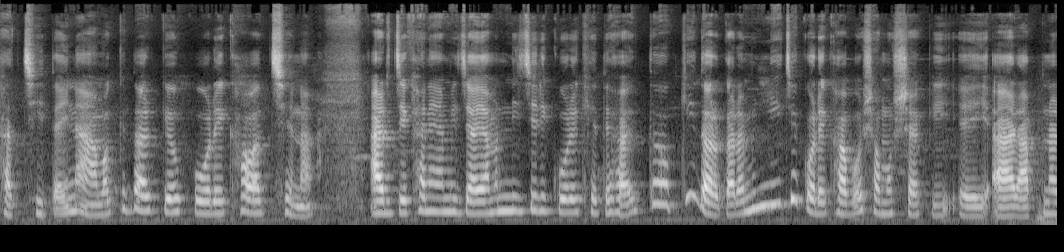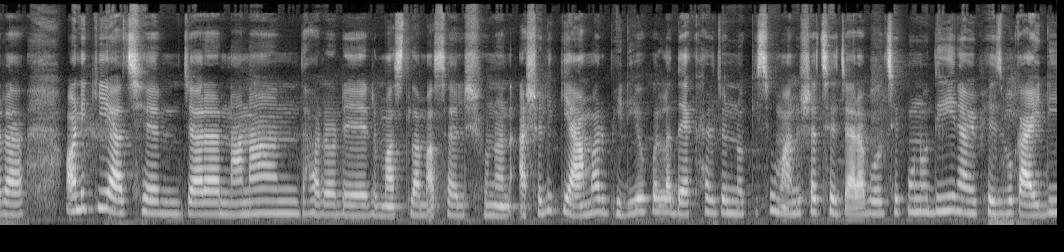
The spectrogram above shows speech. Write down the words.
খাচ্ছি, তাই না? আমাকে তো আর কেউ করে খাওয়াচ্ছে না। আর যেখানে আমি যাই, আমার নিজেরই করে খেতে হয়। তো কি দরকার? আমি নিজে করে খাব, সমস্যা কি এই? আর আপনারা অনেকেই আছেন যারা নানান ধরনের মাসলা মাসাইল শুনান। আসলে কি আমার ভিডিওগুলো দেখার জন্য কিছু মানুষ আছে যারা বলছে কোনো দিন আমি ফেসবুক আইডি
